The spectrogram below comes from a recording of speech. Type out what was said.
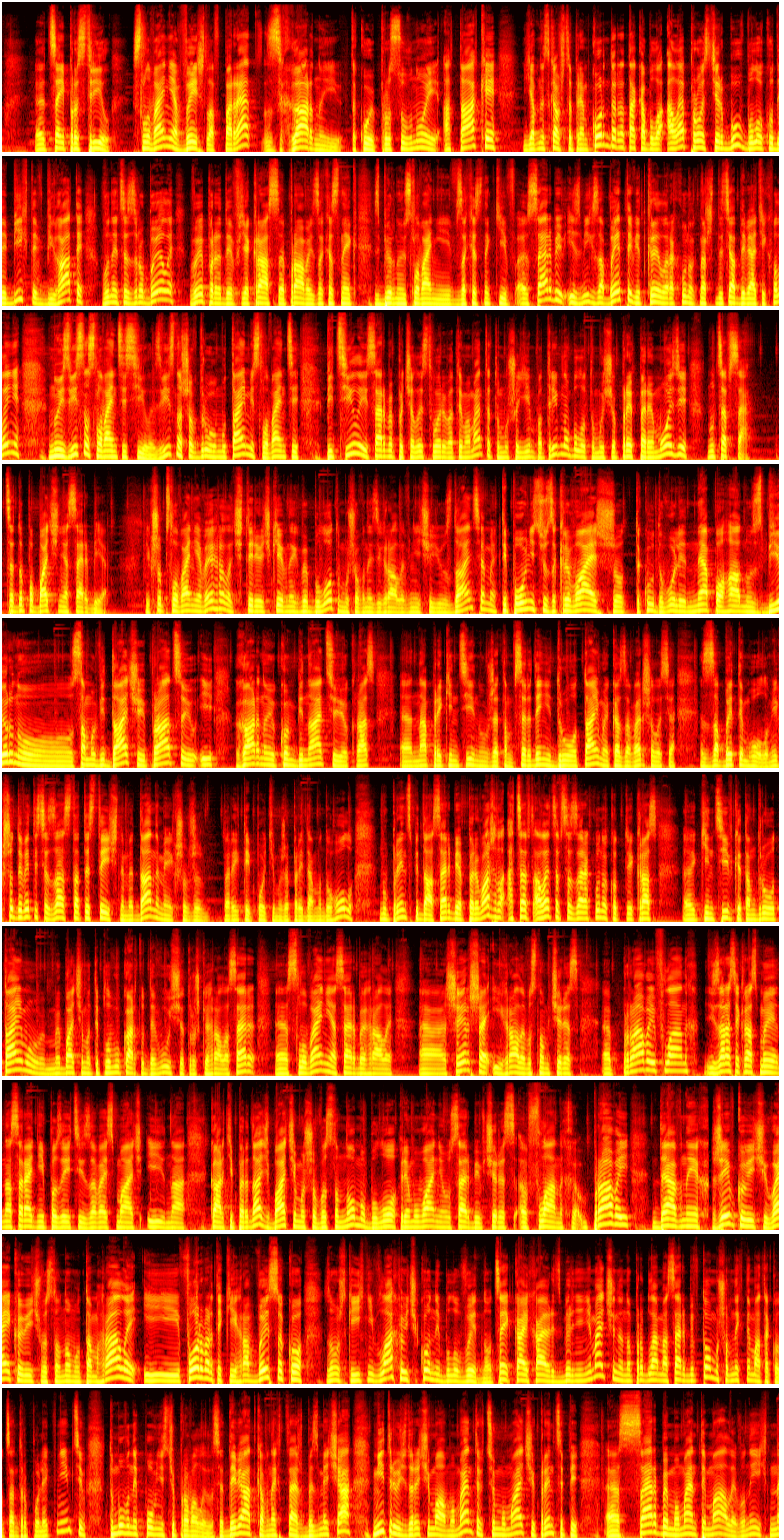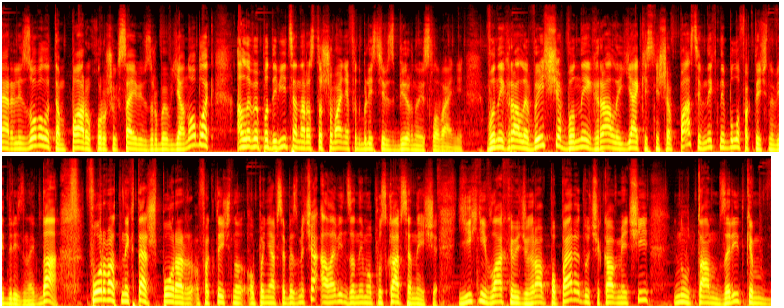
цей простріл. Словенія вийшла вперед з гарної такої просувної атаки. Я б не сказав, що це прям корнер-атака була, але простір був, було куди бігти, вбігати. Вони це зробили. Випередив якраз е, правий захисник збірної Словенії захисників е, сербів і зміг забити. Відкрили рахунок на 69-й хвилині. Ну і звісно, словенці сіли. Звісно, що в другому таймі словенці підсіли, і серби почали створювати моменти, тому що їм потрібно було, тому що при перемозі, ну це все. Це до побачення Сербія. Якщо б Словенія виграла, 4 очки в них би було, тому що вони зіграли в нічию з данцями. Ти повністю закриваєш що, таку доволі непогану збірну самовіддачею, працею і гарною комбінацією, якраз е, наприкінці, ну вже там всередині другого тайму, яка завершилася з забитим голом. Якщо дивитися за статистичними даними, якщо вже перейти, потім вже перейдемо до голу. Ну, в принципі, да, Сербія переважила, а це, але це все за рахунок от якраз е, кінцівки там другого тайму. Ми бачимо теплову карту, де вуще трошки грала Сер... е, Словенія, серби грали е, ширше і грали в основному через е, правий фланг. І зараз якраз ми на середній позиції за весь матч і на карті передач бачимо, що в основному було прямування у сербів через фланг правий, де в них Живкович і Вейкович в основному там грали. І Форвард, який грав високо, знову ж таки, їхній Влахович, якого не було видно. Цей Кай Хайверт збірні Німеччини, але проблема сербів в тому, що в них нема такого центру поля, як німців, тому вони повністю провалилися. Дев'ятка в них теж без м'яча. Мітрівич, до речі, мав моменти в цьому матчі. В принципі, е, серби моменти мали, вони їх не реалізовували. Там пару хороших сейвів зробив Ян Облак. Але ви подивіться на розташування футболістів збірної Словенії. Вони грали вище, вони грали якісніше в пас, і в них не було фактично відрізаних. Да, форвард в них теж шпорар фактично опинявся без м'яча, але він за ним опускався нижче. Їхній Влахович грав попереду, чекав м'ячі. Ну там за рідким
